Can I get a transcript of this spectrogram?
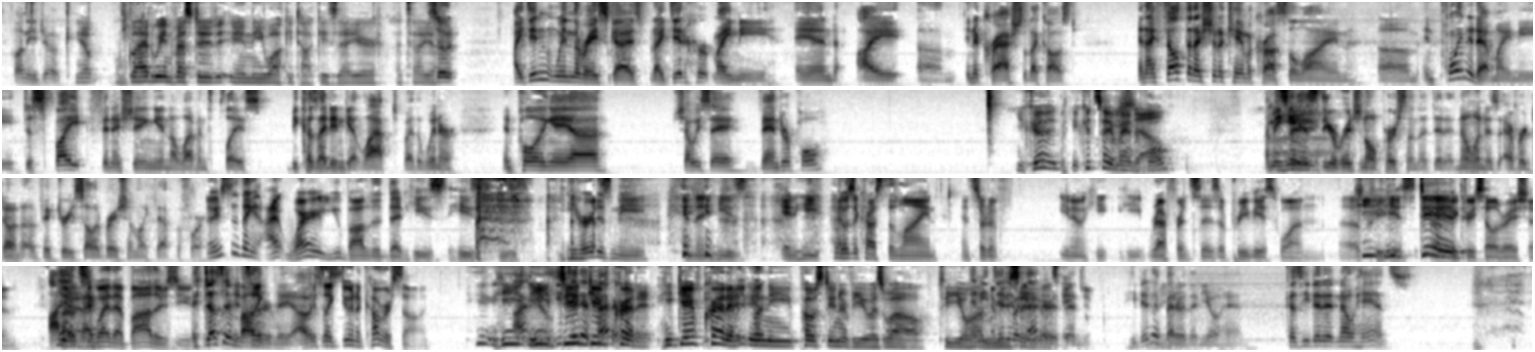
"Funny joke." Yep. I'm glad we invested in the walkie talkies that year. I tell you. So I didn't win the race, guys, but I did hurt my knee, and I um, in a crash that I caused, and I felt that I should have came across the line um, and pointed at my knee, despite finishing in eleventh place because I didn't get lapped by the winner, and pulling a, uh, shall we say, Van der Poel. you could you could say We Van der Poel. I mean, he Say- is the original person that did it. No one has ever done a victory celebration like that before. Now, here's the thing. I, why are you bothered that he's he's, he's he hurt his knee and then he's and he goes across the line and sort of you know he he references a previous one, a He- he previous uh, did. victory celebration. I I don't see why that bothers you. It doesn't bother like- me. I was it's like doing a cover song. He he, I he. He did, did give better. credit. He gave credit in the post interview as well to Johan and he did it better than he did it better than Johan because he did it no hands.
